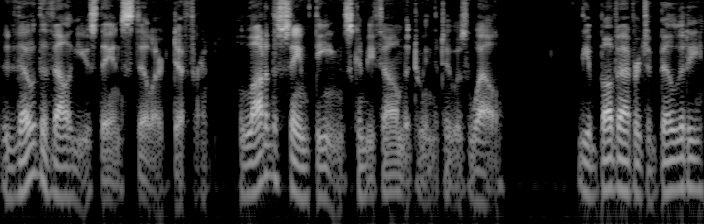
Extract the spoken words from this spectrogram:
Though the values they instill are different, a lot of the same themes can be found between the two as well. The above average ability,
